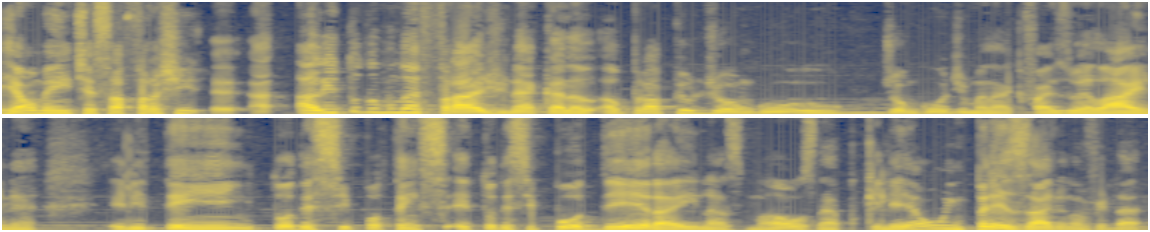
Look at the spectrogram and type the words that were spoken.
realmente essa frágil. Ali todo mundo é frágil, né, cara? O próprio John, Gu- o John Goodman, né, que faz o Eli, né? Ele tem todo esse potencial, todo esse poder aí nas mãos, né? Porque ele é um empresário, na verdade,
